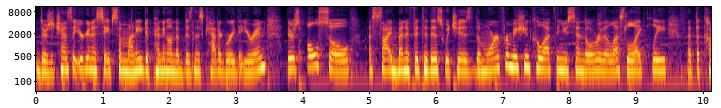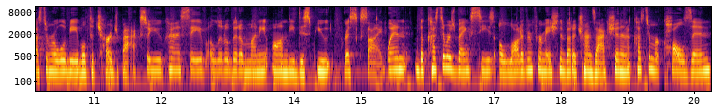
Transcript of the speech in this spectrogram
there's a chance that you're going to save some money depending on the business category that you're in. There's also a side benefit to this, which is the more information you collect and you send over, the less likely that the customer will be able to charge back. So you kind of save a little bit of money on the dispute risk side. When the customer's bank sees a lot of information about a transaction and a customer calls in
